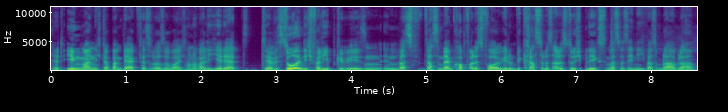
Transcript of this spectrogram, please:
der hat irgendwann, ich glaube beim Bergfest oder so war ich noch eine Weile hier, der, hat, der ist so in dich verliebt gewesen, in was, was in deinem Kopf alles vorgeht und wie krass du das alles durchblickst und was weiß ich nicht, was und bla bla.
